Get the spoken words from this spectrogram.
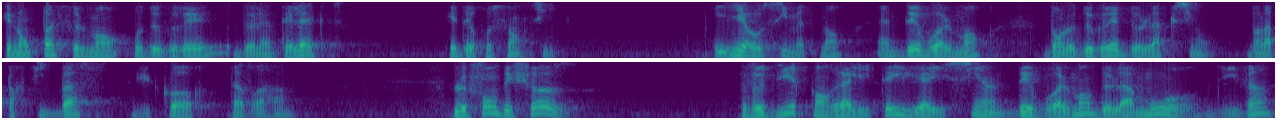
et non pas seulement au degré de l'intellect et des ressentis. Il y a aussi maintenant un dévoilement dans le degré de l'action, dans la partie basse du corps d'Abraham. Le fond des choses veut dire qu'en réalité, il y a ici un dévoilement de l'amour divin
